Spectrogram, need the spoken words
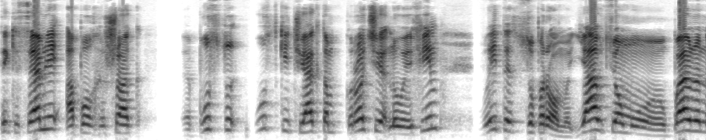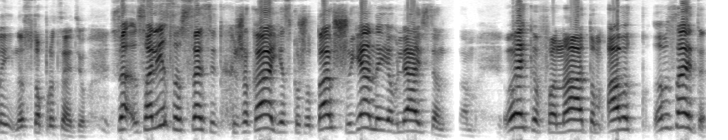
Дикі, Семлі або хишак Пусту, пустки, чи як там, коротше, новий фільм вийти з супером. Я в цьому впевнений на 100%. За- Взагалі, за всесвіт хижака я скажу так, що я не являюся там великим фанатом, але а ви знаєте,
